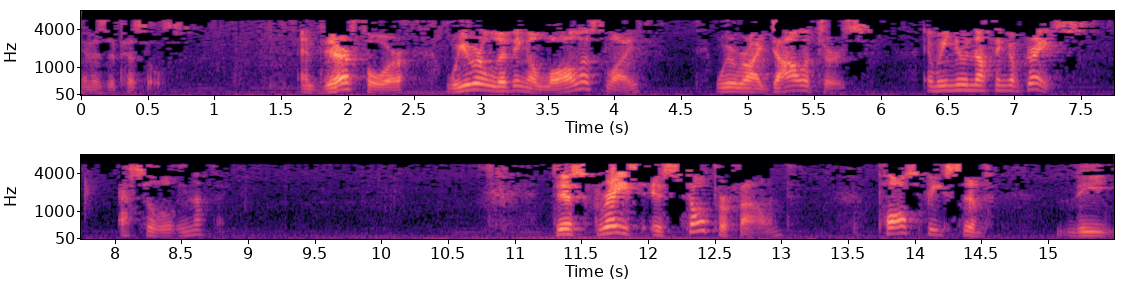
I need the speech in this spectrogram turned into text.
in his epistles. And therefore, we were living a lawless life, we were idolaters, and we knew nothing of grace. Absolutely nothing. This grace is so profound, Paul speaks of the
